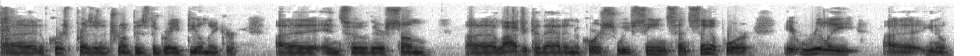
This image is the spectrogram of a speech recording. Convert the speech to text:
Uh, and of course, President Trump is the great deal maker. Uh, and so there's some uh, logic to that. And of course, we've seen since Singapore, it really, you know,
